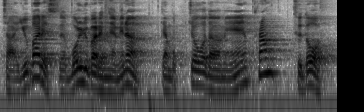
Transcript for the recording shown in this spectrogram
자, 유발했어요. 뭘 유발했냐면은 그냥 목적어 다음에 prompt도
